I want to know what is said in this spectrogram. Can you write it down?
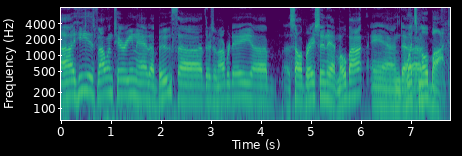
Uh, he is volunteering at a booth. Uh, there's an Arbor Day uh, celebration at Mobot, and uh, What's Mobot?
